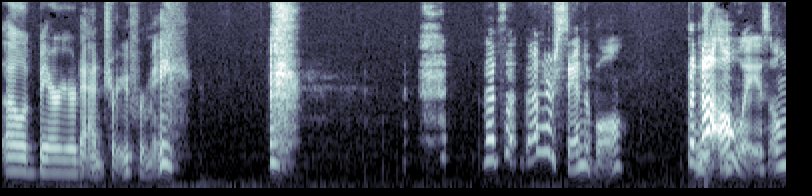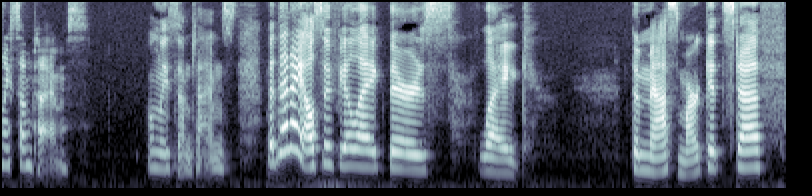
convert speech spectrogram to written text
a barrier to entry for me. That's understandable. But not Yeah. always, only sometimes. Only sometimes. But then I also feel like there's like the mass market stuff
